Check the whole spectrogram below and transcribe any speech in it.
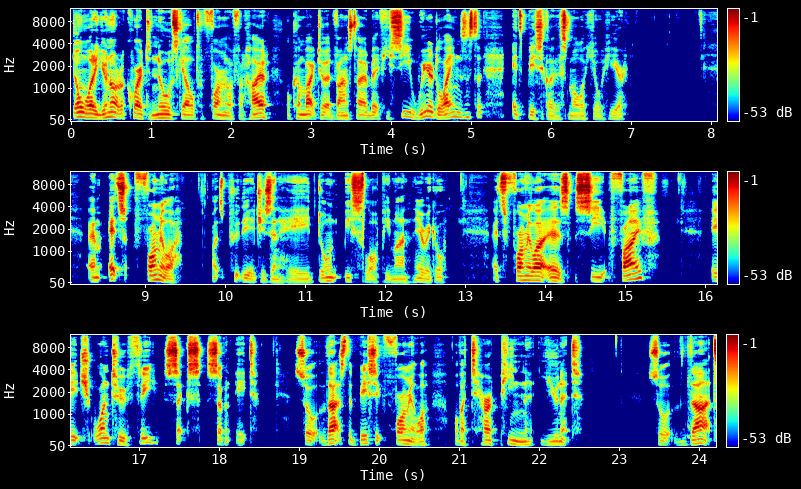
Don't worry, you're not required to know skeletal formula for higher. We'll come back to advanced higher, but if you see weird lines and stuff, it's basically this molecule here. Um, its formula Let's put the edges in. Hey, don't be sloppy, man. Here we go. Its formula is C5H123678. So that's the basic formula of a terpene unit. So that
